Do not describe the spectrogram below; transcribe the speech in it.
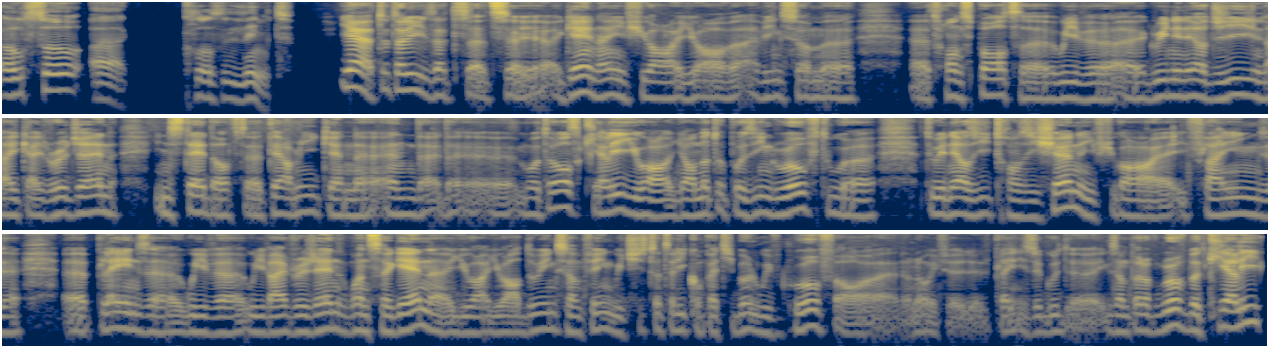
also, uh, closely linked. Yeah, totally. That's that's uh, again, uh, if you are you are having some uh, uh, transport uh, with uh, uh green energy like hydrogen instead of the thermic and uh, and the uh, motors, clearly you are you are not opposing growth to to energy transition. If you are flying the planes with with hydrogen, once again you are you are doing something which is totally compatible with growth. Or I don't know if the plane is a good example of growth, but clearly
